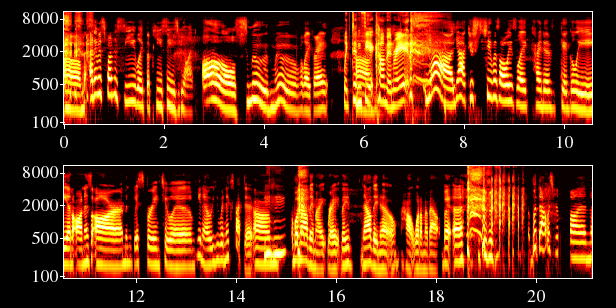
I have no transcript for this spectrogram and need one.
um, and it was fun to see like the PCs be like, "Oh, smooth move," like right? like, didn't see um, it coming, right? Yeah, yeah, because she was always like kind of giggly and on his arm and whispering to him. You know, you wouldn't expect it. Um, Mhm. well, now they might, right? They now they know how what I'm about, but uh, but that was really fun,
